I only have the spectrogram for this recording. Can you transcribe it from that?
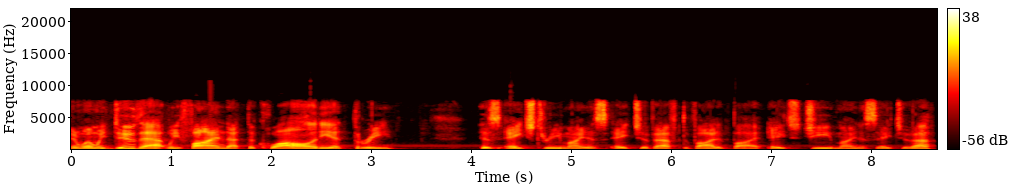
And when we do that, we find that the quality at 3 is H3 minus H of F divided by Hg minus H of F.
